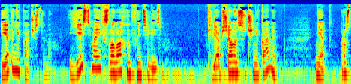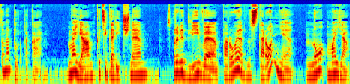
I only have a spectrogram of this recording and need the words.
И это некачественно. Есть в моих словах инфантилизм. Переобщалась с учениками? Нет, просто натура такая – моя, категоричная, справедливая, порой односторонняя, но моя.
